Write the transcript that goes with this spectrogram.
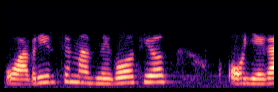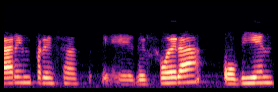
o abrirse más negocios o llegar empresas eh, de fuera o bien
